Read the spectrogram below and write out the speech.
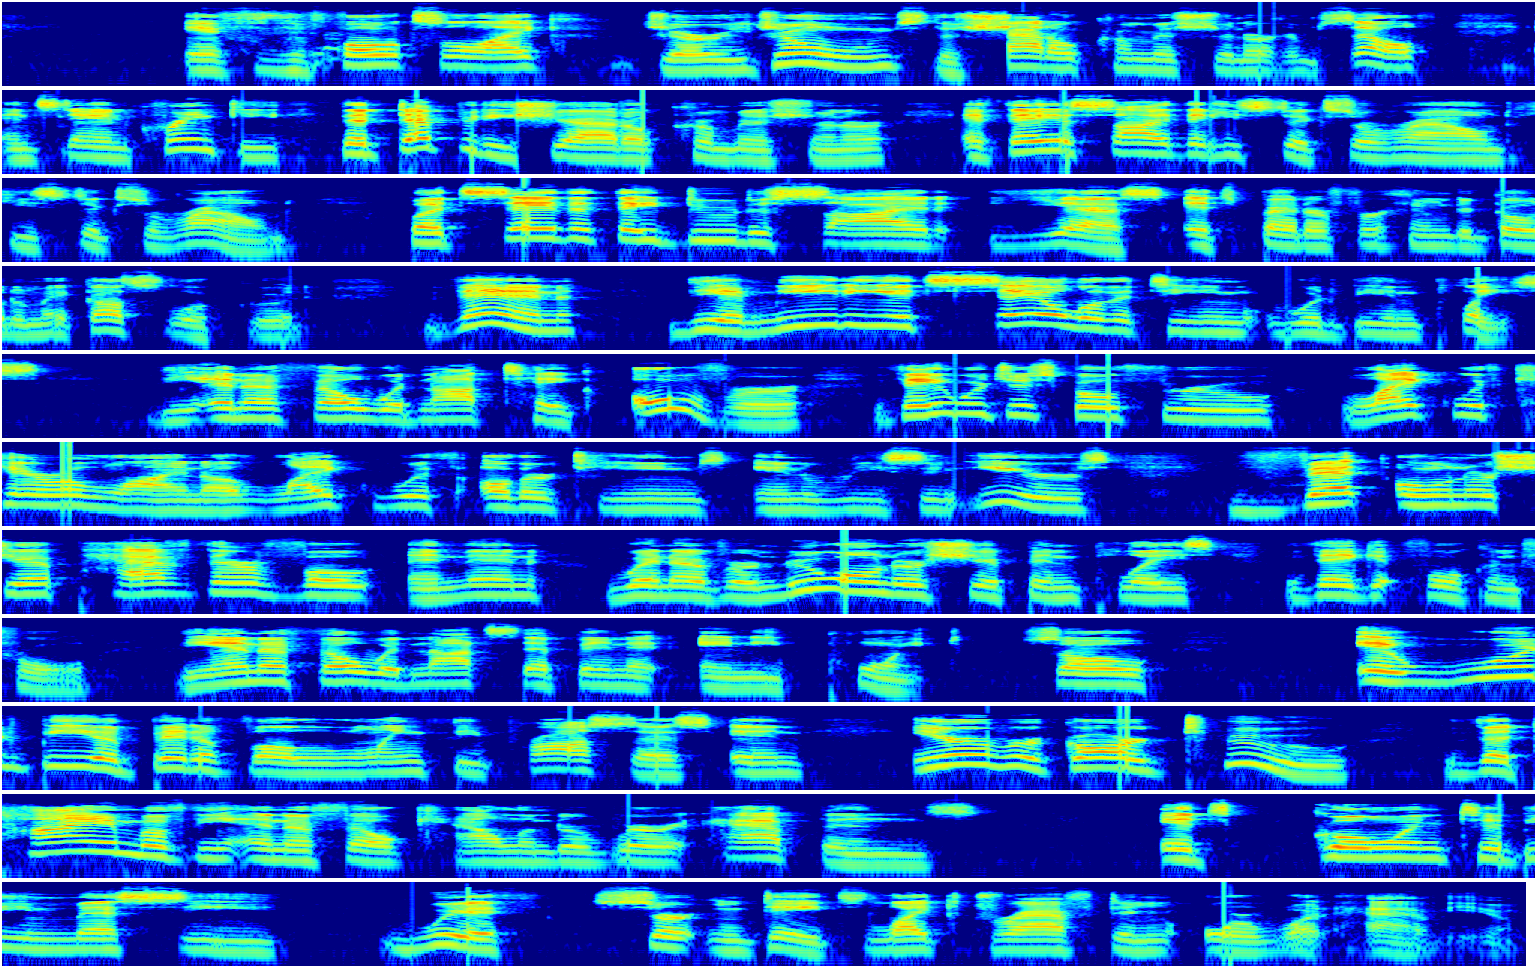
If the folks like Jerry Jones, the shadow commissioner himself, and Stan Kroenke, the deputy shadow commissioner, if they decide that he sticks around, he sticks around. But say that they do decide, yes, it's better for him to go to make us look good, then the immediate sale of the team would be in place. The NFL would not take over, they would just go through, like with Carolina, like with other teams in recent years, vet ownership, have their vote, and then whenever new ownership in place, they get full control. The NFL would not step in at any point. So it would be a bit of a lengthy process in regard to the time of the NFL calendar where it happens, it's going to be messy with certain dates like drafting or what have you.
